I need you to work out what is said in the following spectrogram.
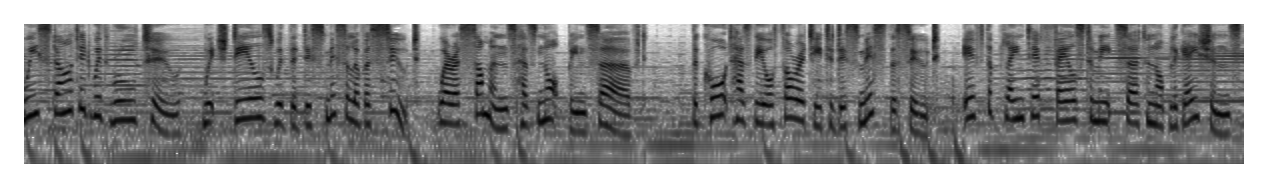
We started with Rule 2, which deals with the dismissal of a suit where a summons has not been served. The court has the authority to dismiss the suit if the plaintiff fails to meet certain obligations,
